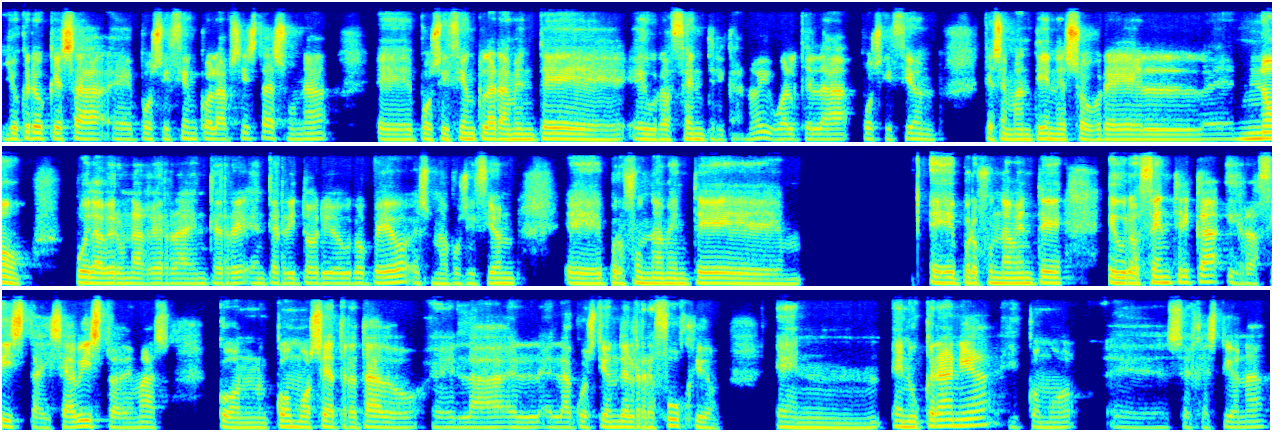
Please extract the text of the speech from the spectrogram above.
yo creo que esa eh, posición colapsista es una eh, posición claramente eurocéntrica, ¿no? igual que la posición que se mantiene sobre el no puede haber una guerra en, en, territorio europeo, es una posición profundamente eh, profundamente eurocéntrica y racista. Y se ha visto además con cómo se ha tratado eh, la, cuestión del refugio en, Ucrania y cómo eh, se gestiona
